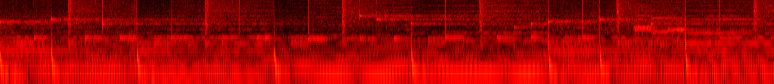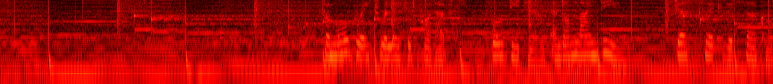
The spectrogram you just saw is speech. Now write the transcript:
For more great related products, full details and online deals, just click this circle.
